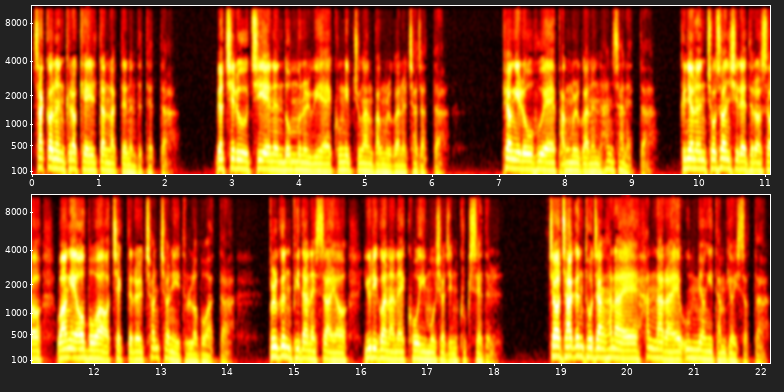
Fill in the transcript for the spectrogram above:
사건은 그렇게 일단락되는 듯했다. 며칠 후 지혜는 논문을 위해 국립중앙박물관을 찾았다. 평일 오후에 박물관은 한산했다. 그녀는 조선실에 들어서 왕의 어보와 어책들을 천천히 둘러보았다. 붉은 비단에 쌓여 유리관 안에 고이 모셔진 국세들. 저 작은 도장 하나에 한 나라의 운명이 담겨 있었다.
